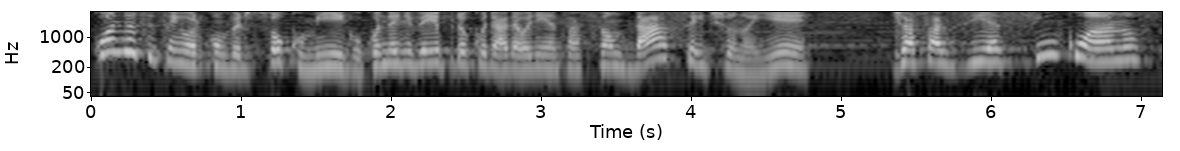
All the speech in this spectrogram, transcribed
Quando esse senhor conversou comigo, quando ele veio procurar a orientação da Seichonoye, já fazia cinco anos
